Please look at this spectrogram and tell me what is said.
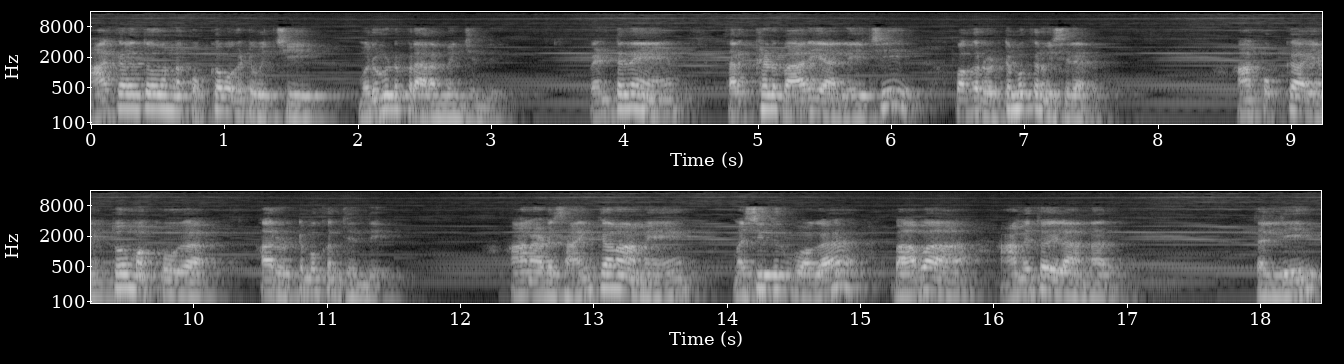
ఆకలితో ఉన్న కుక్క ఒకటి వచ్చి మురుగుడు ప్రారంభించింది. వెంటనే తర్ఖడ్ భార్య లేచి ఒక రొట్టె ముక్కను విసిరారు. ఆ కుక్క ఎంతో మక్కువగా ఆ రొట్టె ముక్కను తింది. ఆనాడు సాయంకాలం ఆమె మసీదుకు పోగా బాబా ఆమెతో ఇలా అన్నారు. తల్లి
